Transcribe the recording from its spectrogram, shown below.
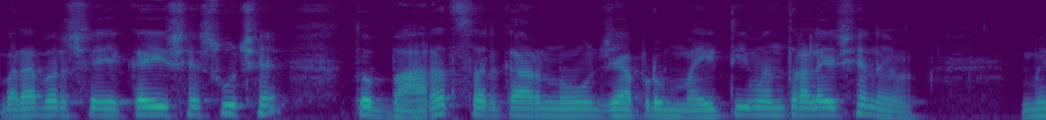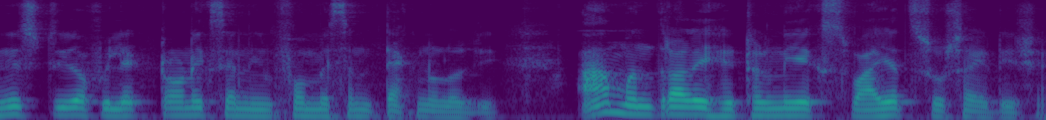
બરાબર છે? એ કઈ છે? શું છે? તો ભારત સરકારનું જે આપણું માહિતી મંત્રાલય છે ને ministry of electronics and information technology આ મંત્રાલય હેઠળની એક સ્વાયત્ત સોસાયટી છે.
